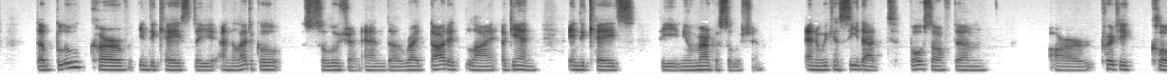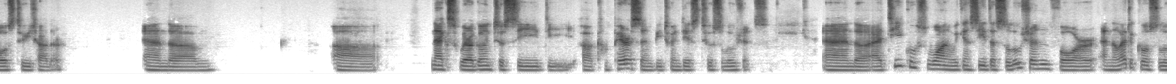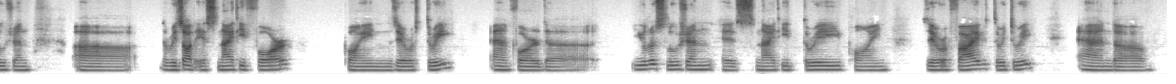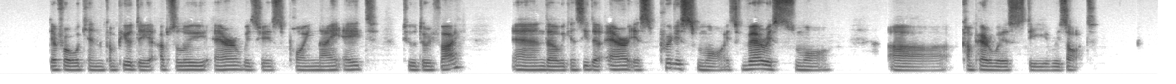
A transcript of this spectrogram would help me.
the blue curve indicates the analytical solution and the red dotted line again indicates the numerical solution and we can see that both of them are pretty close to each other. And um, uh, next, we are going to see the uh, comparison between these two solutions. And uh, at t equals one, we can see the solution for analytical solution. Uh, the result is 94.03. And for the Euler solution is 93.0533 and uh, Therefore, we can compute the absolute error, which is 0.98235. And uh, we can see the error is pretty small. It's very small uh, compared with the result.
